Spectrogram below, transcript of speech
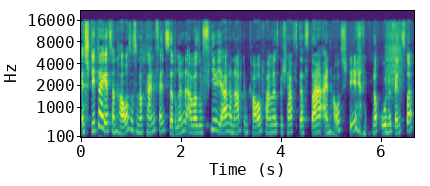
es steht da jetzt ein Haus, es sind noch keine Fenster drin, aber so vier Jahre nach dem Kauf haben wir es geschafft, dass da ein Haus steht, noch ohne Fenster.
